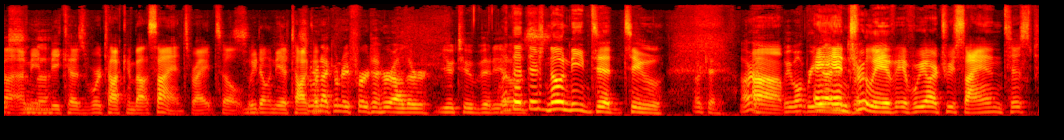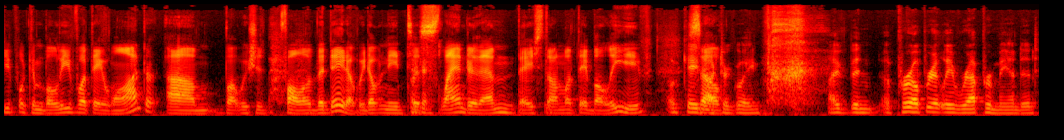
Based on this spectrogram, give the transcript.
I mean, the... because we're talking about science, right? So, so we don't need to talk. So we're not going to refer to her other YouTube videos. Th- there's no need to to. Okay, all right. Um, we won't bring. And, and truly, if, if we are true scientists, people can believe what they want, um, but we should follow the data. We don't need to okay. slander them based on what they believe. Okay, so. Dr. Gawain. I've been appropriately reprimanded.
